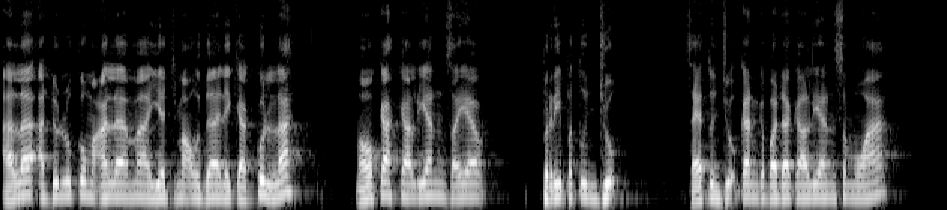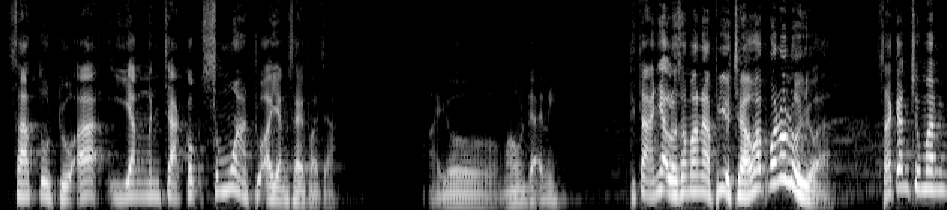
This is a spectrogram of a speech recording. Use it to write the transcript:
Ala adulukum ala ma yajma'u dzalika kullah? Maukah kalian saya beri petunjuk? Saya tunjukkan kepada kalian semua satu doa yang mencakup semua doa yang saya baca. Ayo, mau ndak nih? Ditanya loh sama Nabi, ya jawab kan loh ya. Saya kan cuman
